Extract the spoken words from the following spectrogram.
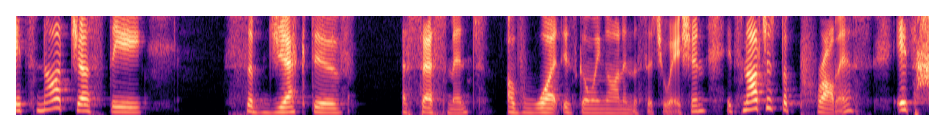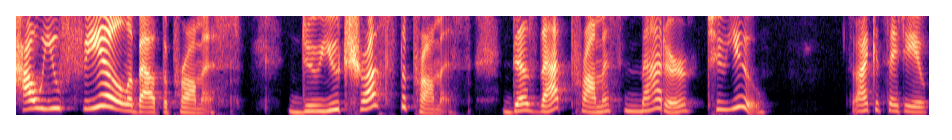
it's not just the subjective assessment of what is going on in the situation. It's not just the promise, it's how you feel about the promise. Do you trust the promise? Does that promise matter to you? So I could say to you,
